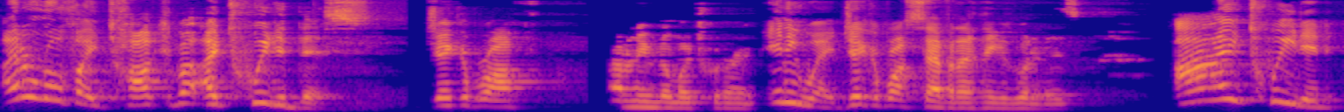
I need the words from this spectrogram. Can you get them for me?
I don't know if I talked about. I tweeted this. Jacob Roth. I don't even know my Twitter name. Anyway, Jacob Roth seven, I think is what it is. I tweeted,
